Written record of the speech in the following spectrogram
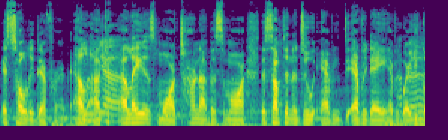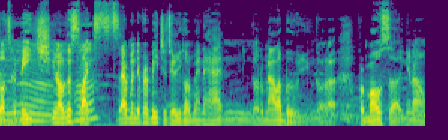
It's totally different. L- uh, Yeah. LA is more turn up. It's more. There's something to do every every day, everywhere. You can go to the beach. You know, there's like seven different beaches here. You go to Manhattan. You can go to Malibu. You can go to Hermosa. You know,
